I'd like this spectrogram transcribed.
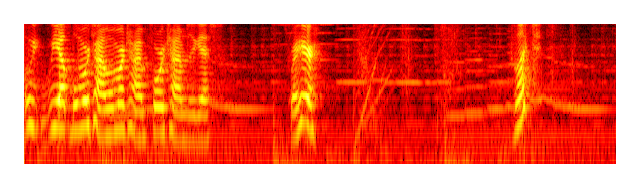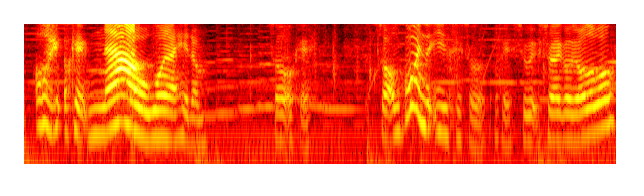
Oh, we up one more time, one more time, four times, I guess. Right here. What? Oh, okay. Now when I hit him. So, okay. So I'm going to. Okay, so, okay. Should, we, should I go YOLO?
